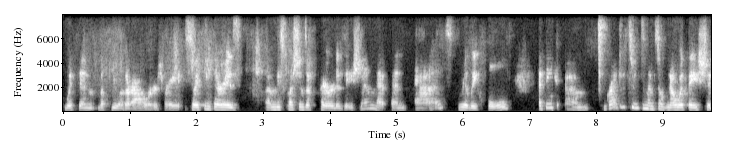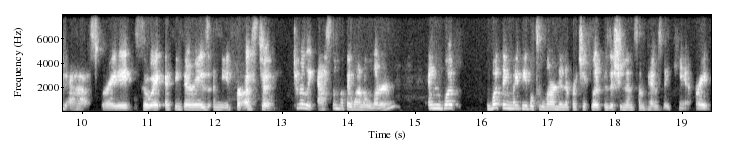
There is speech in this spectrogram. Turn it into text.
within a few other hours, right? So I think there is um, these questions of prioritization that then adds really hold. I think um, graduate students sometimes don't know what they should ask, right? So I, I think there is a need for us to to really ask them what they want to learn and what what they might be able to learn in a particular position, and sometimes they can't, right?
